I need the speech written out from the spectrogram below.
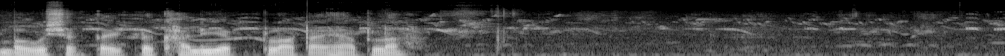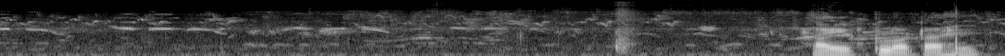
बघू शकता इकडं खाली एक प्लॉट आहे आपला. हा एक प्लॉट आहे.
